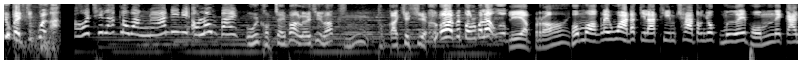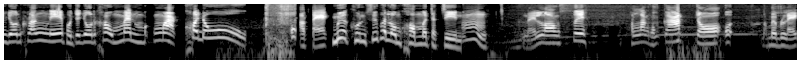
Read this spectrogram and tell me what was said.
จุ๊บเบ่งจริงเว้ยอะ โอ้ยที่รักระวังนะ นี่นี่เอาล่มไป อุ้ยขอบใจมากเลยที่รักอืมทำการเคลียร์ๆเอ้ยไปตกลงมาแล้วเรียบร้อย ผมบอกเลยว่านักกีฬาทีมชาติต้องยกมือให้ผม ในการโยนครั้งนี้ ผมจะโยนเข้าแม่นมากๆ ค่อยดู เอาแตก เมื่อคุณซื้อพัดลมคอมมาจากจีน อืม ไหนลองสิ พลังของการ์ดจอเอ้ยทำไมมันแหลก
